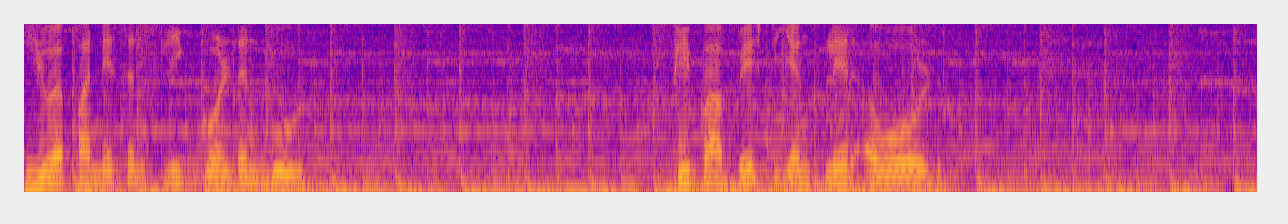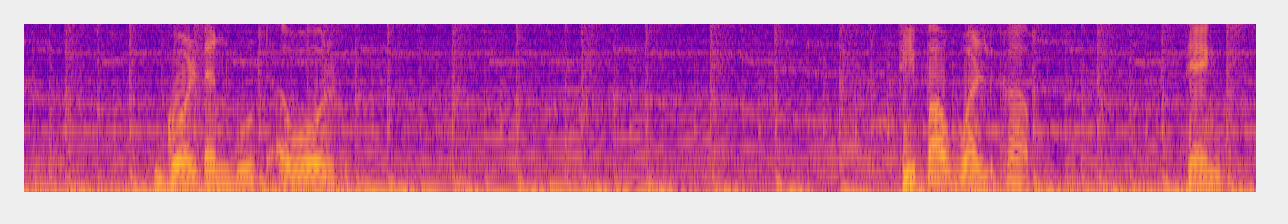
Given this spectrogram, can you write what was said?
UEFA Nations League Golden Boot FIFA Best Young Player Award Golden Boot Award FIFA World Cup Thanks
